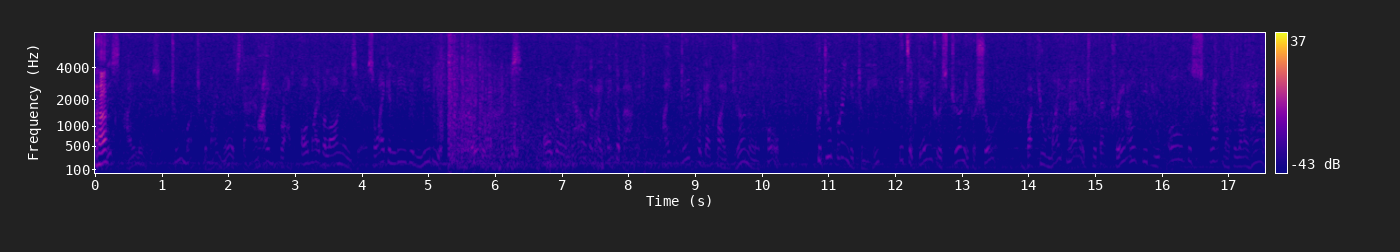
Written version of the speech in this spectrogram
Aha. This island is too much for my nerves to handle. I've brought all my belongings here so I can leave immediately when the boat arrives. Although now that I think about it, I did forget my journal at home. Could you bring it to me? It's a dangerous journey for sure, but you might manage with that train. I'll give you all the scrap metal I have.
